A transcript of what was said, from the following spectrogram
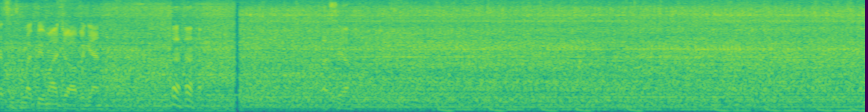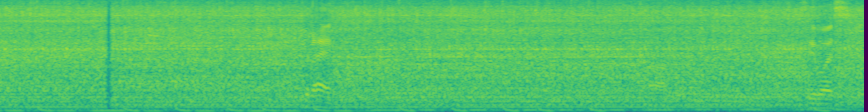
Guess this might be my job again. That's yeah. Good night. Now,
